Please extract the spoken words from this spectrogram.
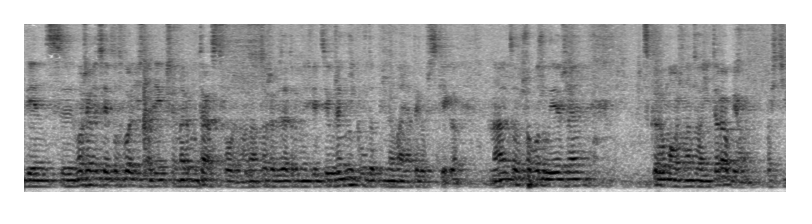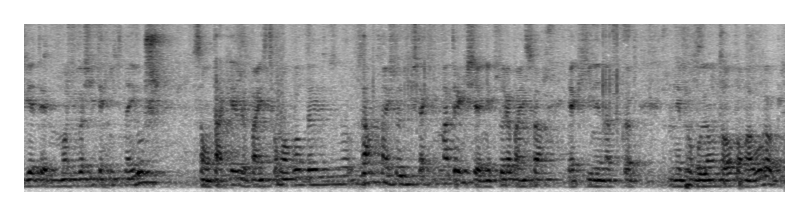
więc możemy sobie pozwolić na większe marnotrawstwo, no, na to, żeby zatrudnić więcej urzędników do pilnowania tego wszystkiego. No ale to powoduje, że skoro można, to oni to robią. Właściwie te możliwości techniczne już są takie, że państwo mogłoby no, zamknąć ludzi w takim matryksie. Niektóre państwa, jak Chiny na przykład, próbują to pomału robić.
